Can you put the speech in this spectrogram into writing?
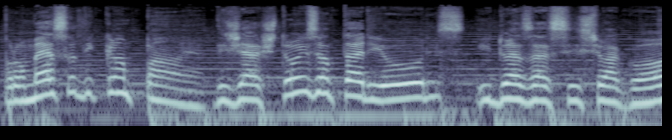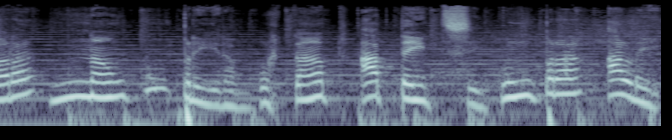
promessa de campanha de gestões anteriores e do exercício agora, não cumpriram. Portanto, atente-se, cumpra a lei.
